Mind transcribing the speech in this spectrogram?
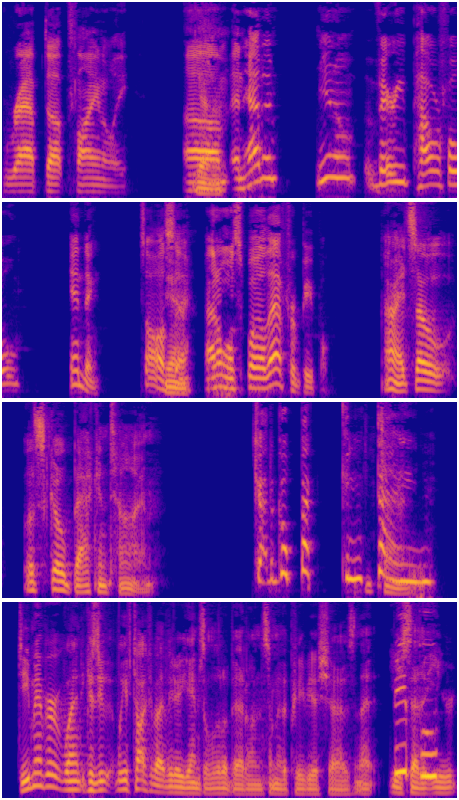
wrapped up finally, um, and had a you know very powerful ending. That's all I'll Yeah. say. I don't want to spoil that for people. All right. So let's go back in time. Got to go back Time. time. Do you remember when, because we've talked about video games a little bit on some of the previous shows and that you Beep said boop. that you're,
